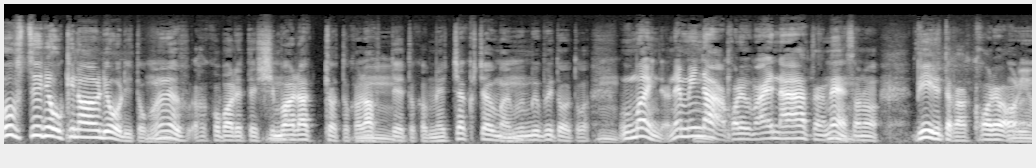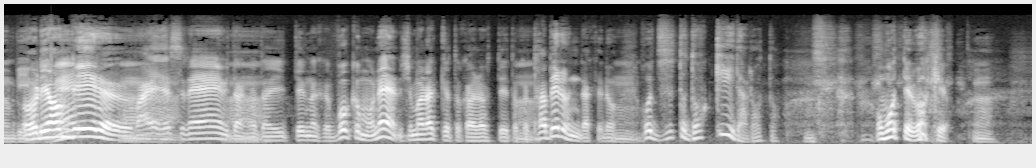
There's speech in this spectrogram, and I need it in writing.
これ普通に沖縄料理とかね、運ばれて、島らっきょとかラフテーとかめちゃくちゃうまい。ムムブドウとか、うまいんだよね。みんな、これうまいなとかね、その、ビールとか、これ、オリオンビールね。オリオンビール、うまいですね、みたいなこと言ってるんだけど、僕もね、島らっきょとかラフテーとか食べるんだけど、これずっとドッキリだろと、思ってるわけよ。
